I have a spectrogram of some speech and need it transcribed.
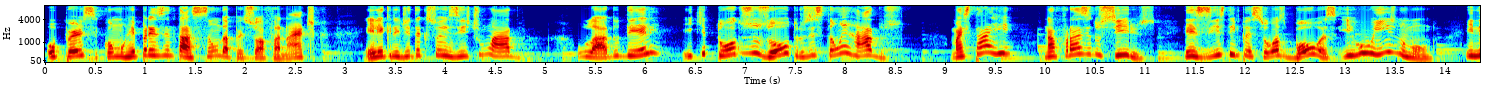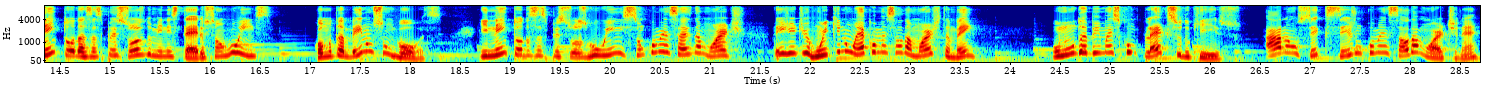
O Percy, como representação da pessoa fanática, ele acredita que só existe um lado. O lado dele e que todos os outros estão errados. Mas tá aí, na frase dos Sirius, existem pessoas boas e ruins no mundo, e nem todas as pessoas do ministério são ruins, como também não são boas. E nem todas as pessoas ruins são comensais da morte. Tem gente ruim que não é comensal da morte também. O mundo é bem mais complexo do que isso. A não ser que seja um comensal da morte, né?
